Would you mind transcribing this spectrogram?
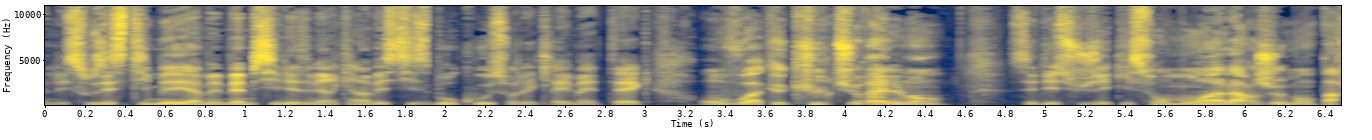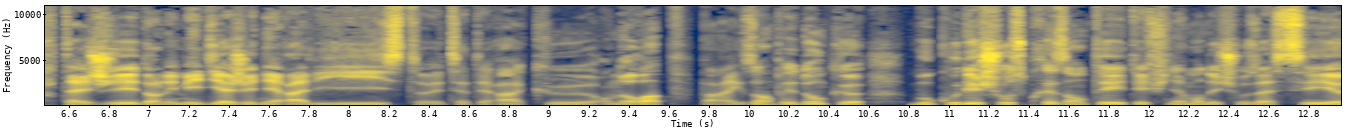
les sous-estimer, hein, mais même si les Américains investissent beaucoup sur les climate tech, on voit que culturellement, c'est des sujets qui sont moins largement partagés dans les médias généralistes, etc., qu'en Europe, par exemple. Et donc, beaucoup des choses présentées étaient finalement des choses assez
